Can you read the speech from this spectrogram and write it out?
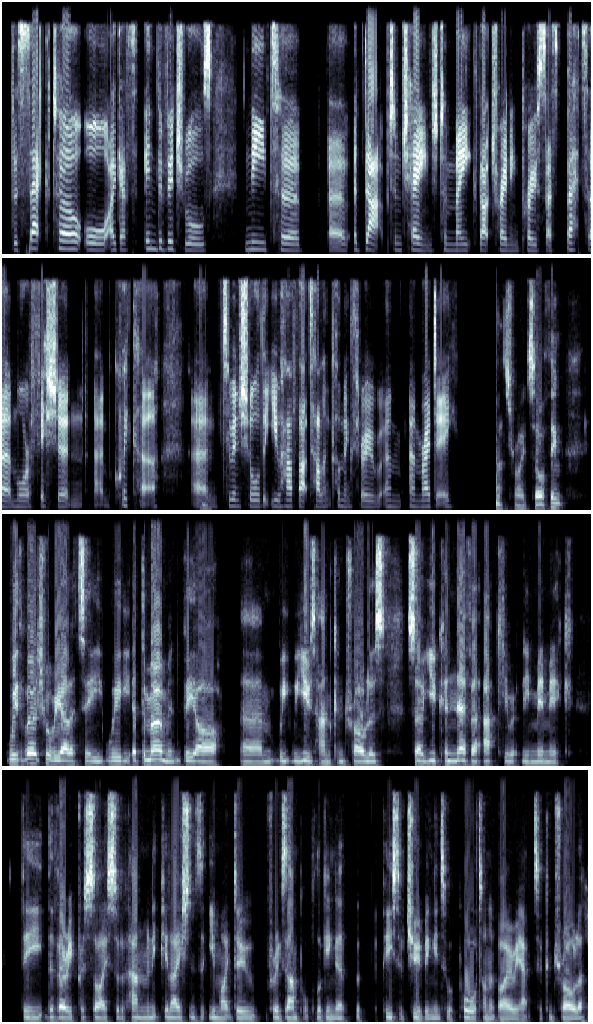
the sector or, I guess, individuals need to uh, adapt and change to make that training process better, more efficient, um, quicker, um, mm. to ensure that you have that talent coming through and, and ready? That's right. So I think with virtual reality, we at the moment VR um, we, we use hand controllers, so you can never accurately mimic the the very precise sort of hand manipulations that you might do, for example, plugging a, a piece of tubing into a port on a bioreactor controller.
